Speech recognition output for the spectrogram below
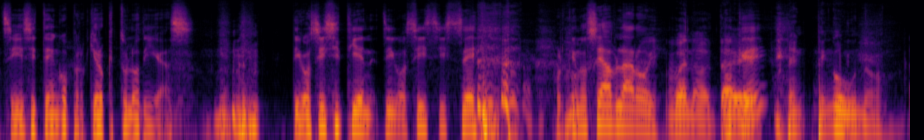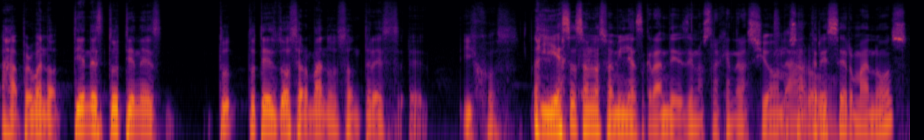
Sí, sí tengo, pero quiero que tú lo digas. Digo, sí, sí tienes. Digo, sí, sí sé. Porque no sé hablar hoy. Bueno, está ¿Ok? bien. Ten- tengo uno. Ajá, pero bueno, tienes, tú tienes, tú, tú tienes dos hermanos, son tres eh, hijos. Y esas son las familias grandes de nuestra generación. O sea, Claro. tres hermanos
